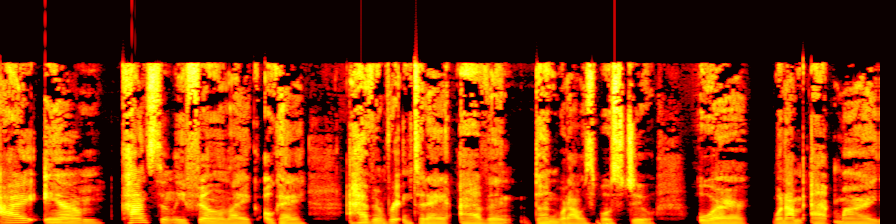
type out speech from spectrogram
I am constantly feeling like, okay, I haven't written today. I haven't done what I was supposed to do. Or when I'm at my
